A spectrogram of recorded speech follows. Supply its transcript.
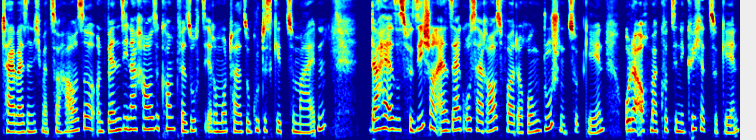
teilweise nicht mehr zu Hause. Und wenn sie nach Hause kommt, versucht sie ihre Mutter so gut es geht zu meiden. Daher ist es für sie schon eine sehr große Herausforderung, duschen zu gehen oder auch mal kurz in die Küche zu gehen.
